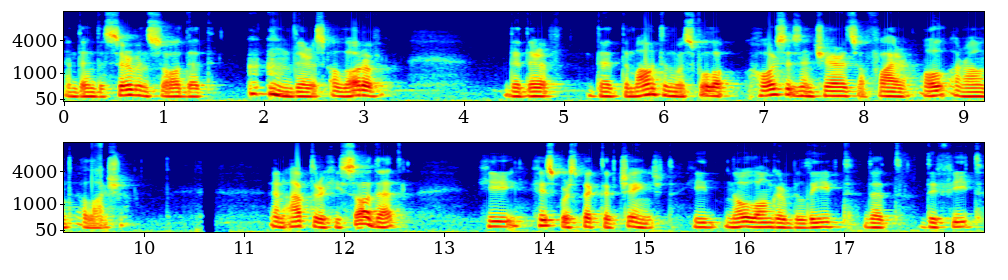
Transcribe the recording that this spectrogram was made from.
And then the servant saw that there's a lot of that there that the mountain was full of horses and chariots of fire all around Elisha. And after he saw that, he his perspective changed. He no longer believed that defeat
